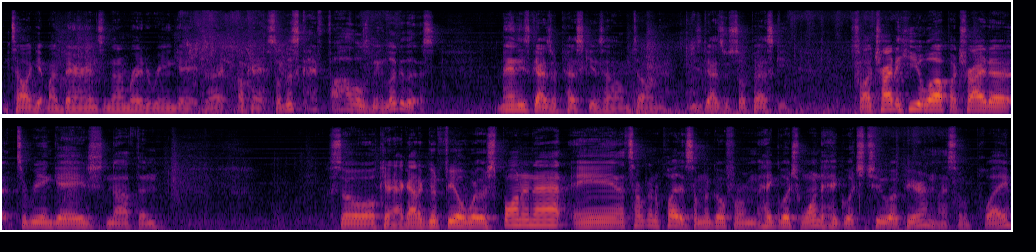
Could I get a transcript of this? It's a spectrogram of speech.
until I get my bearings, and then I'm ready to re-engage. Right? Okay. So this guy follows me. Look at this. Man, these guys are pesky as hell. I'm telling you, these guys are so pesky. So I try to heal up. I try to, to re-engage. Nothing. So, okay, I got a good feel where they're spawning at, and that's how we're going to play this. I'm going to go from head glitch 1 to head glitch 2 up here. Nice little play.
